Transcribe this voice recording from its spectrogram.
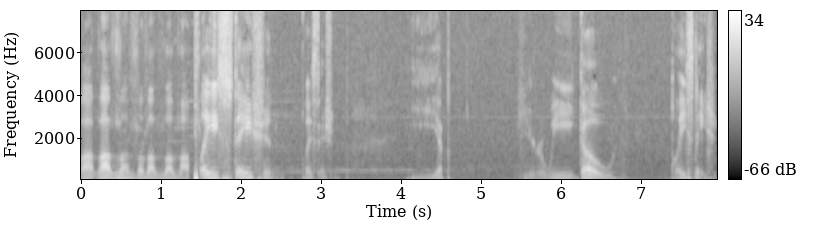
la la la la la la la. PlayStation. PlayStation. Yep. Here we go. PlayStation.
